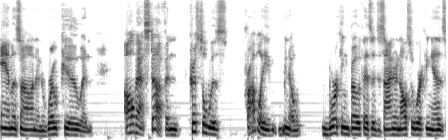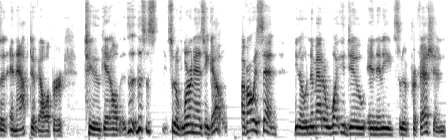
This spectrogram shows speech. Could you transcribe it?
amazon and roku and all that stuff and Krystal was probably you know working both as a designer and also working as a, an app developer to get all this. this is sort of learn as you go i've always said you know no matter what you do in any sort of profession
